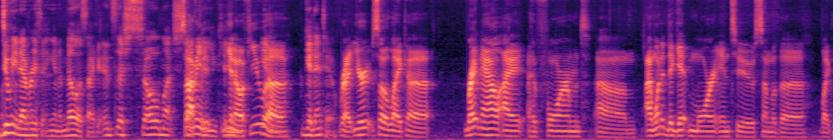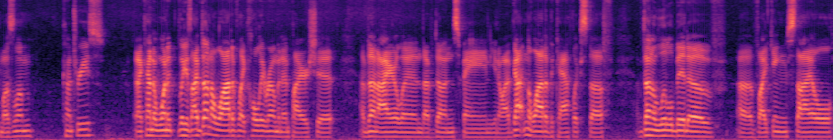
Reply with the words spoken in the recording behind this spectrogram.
doing everything in a millisecond. It's there's so much So I stuff mean, that you, you know, if you, uh, get into. right, you're so like uh, right now, I have formed. Um, I wanted to get more into some of the like Muslim countries, and I kind of wanted because I've done a lot of like Holy Roman Empire shit. I've done Ireland. I've done Spain. You know, I've gotten a lot of the Catholic stuff. I've done a little bit of uh, Viking style.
